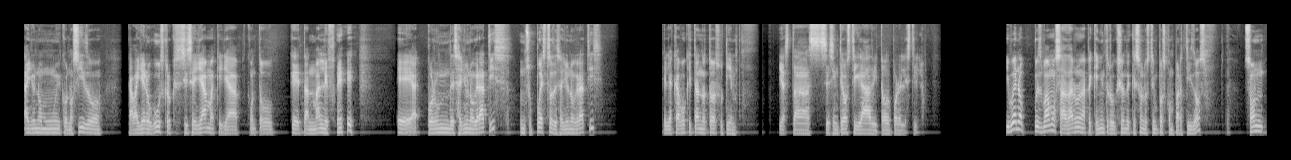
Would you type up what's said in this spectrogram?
Hay uno muy conocido, Caballero Gus, creo que así se llama, que ya contó qué tan mal le fue eh, por un desayuno gratis, un supuesto desayuno gratis, que le acabó quitando todo su tiempo. Y hasta se sintió hostigado y todo por el estilo. Y bueno, pues vamos a dar una pequeña introducción de qué son los tiempos compartidos. Son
